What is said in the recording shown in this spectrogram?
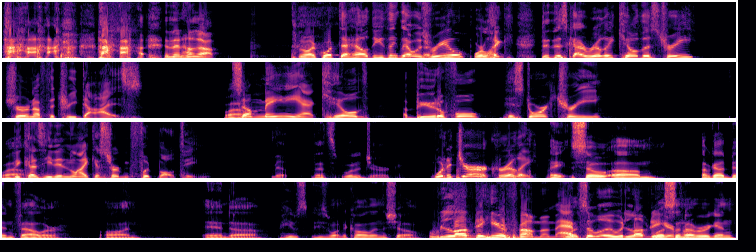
Ha ha ha ha ha! And then hung up. And they're like, what the hell? Do you think that was real? We're like, did this guy really kill this tree? Sure enough, the tree dies. Wow. Some maniac killed a beautiful historic tree wow. because he didn't like a certain football team. Yep. That's what a jerk. What a jerk, really. Hey, so um, I've got Ben Fowler on, and uh, he was he's wanting to call in the show. Would love to hear from him. Absolutely, what, would love to. What's the number again?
